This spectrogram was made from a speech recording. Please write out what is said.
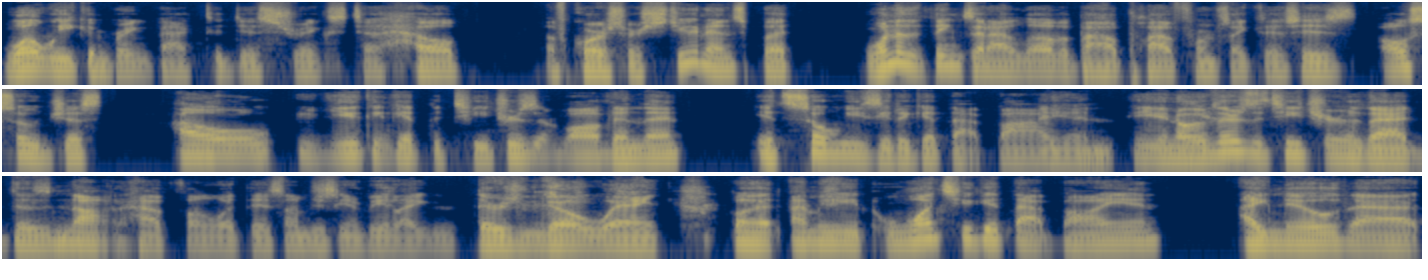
what we can bring back to districts to help, of course, our students. But one of the things that I love about platforms like this is also just how you can get the teachers involved and then it's so easy to get that buy-in. You know, if there's a teacher that does not have fun with this, I'm just going to be like, there's no way. But I mean, once you get that buy-in, I know that,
